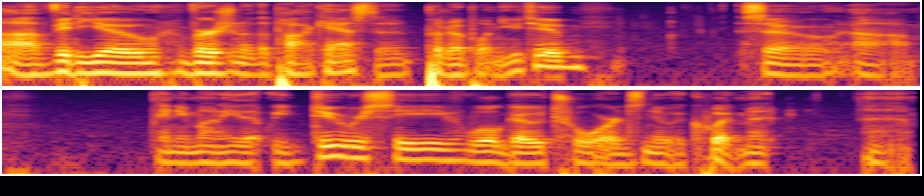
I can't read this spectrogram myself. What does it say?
uh, video version of the podcast and put it up on YouTube. So, um, any money that we do receive will go towards new equipment. Um,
